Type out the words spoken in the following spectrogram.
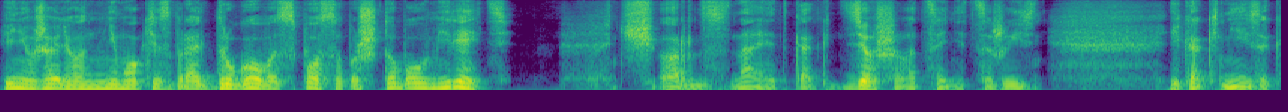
И неужели он не мог избрать другого способа, чтобы умереть? Черт знает, как дешево ценится жизнь, и как низок,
